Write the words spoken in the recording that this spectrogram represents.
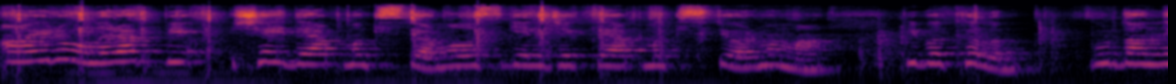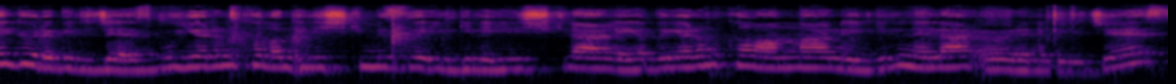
Ayrı olarak bir şey de yapmak istiyorum. Olası gelecekte yapmak istiyorum ama bir bakalım. Buradan ne görebileceğiz? Bu yarım kalan ilişkimizle ilgili, ilişkilerle ya da yarım kalanlarla ilgili neler öğrenebileceğiz?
